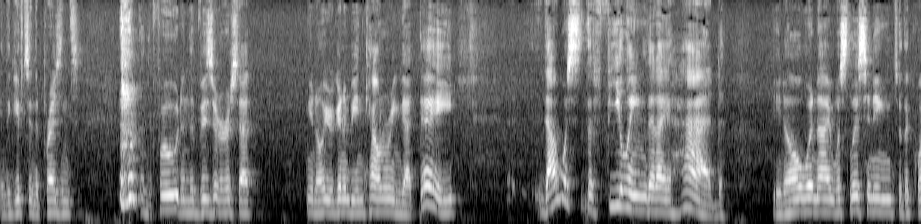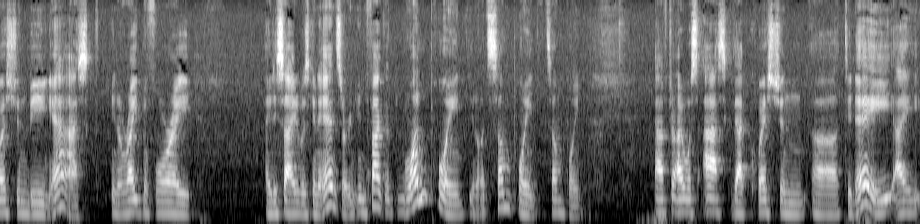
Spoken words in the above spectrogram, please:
and the gifts and the presents and the food and the visitors that you know you're going to be encountering that day. That was the feeling that I had, you know, when I was listening to the question being asked. You know, right before I I decided I was going to answer. In fact, at one point, you know, at some point, at some point, after I was asked that question uh, today, I,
